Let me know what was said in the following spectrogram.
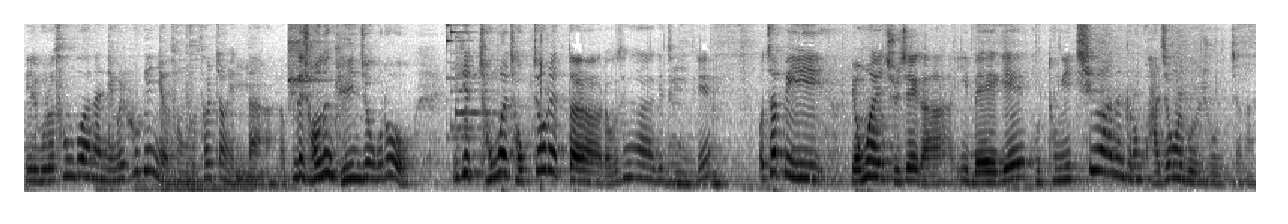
일부러 성부 하나님을 흑인 여성으로 설정했다. 근데 저는 개인적으로 이게 정말 적절했다라고 생각이 드는 게 어차피 이 영화의 주제가 이 맥의 고통이 치유하는 그런 과정을 보여주고 있잖아요.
